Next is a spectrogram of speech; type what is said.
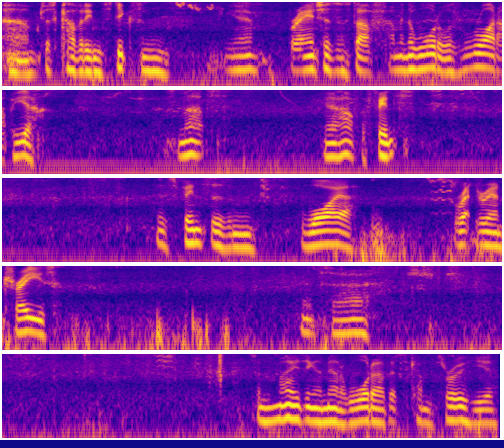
um, just covered in sticks and you know branches and stuff. I mean, the water was right up here. It's nuts. You know, half the fence. There's fences and wire wrapped around trees. It's uh, it's amazing amount of water that's come through here.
